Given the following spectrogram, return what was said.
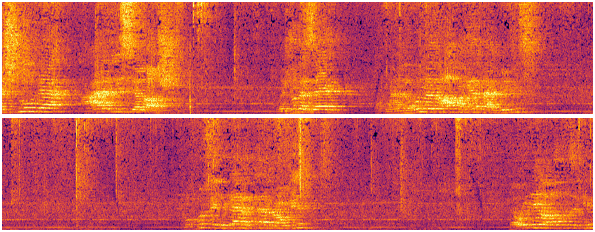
مشدودة على الاستيلاش مشدودة إزاي؟ يعني لو قلنا العظمه كده بتاع البيتس والجزء اللي اتقلب اتقلب معاه كده لو قلنا هنا غلط نزل كده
